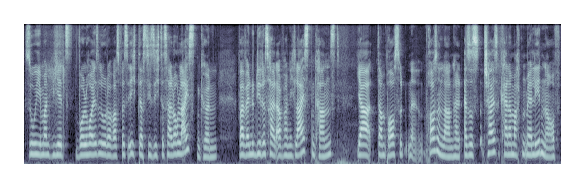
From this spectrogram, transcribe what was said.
so jemand wie jetzt Wollhäusel oder was weiß ich, dass die sich das halt auch leisten können. Weil wenn du dir das halt einfach nicht leisten kannst, ja, dann brauchst du, ne, brauchst einen Laden halt. Also es ist scheiße, keiner macht mehr Läden auf.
